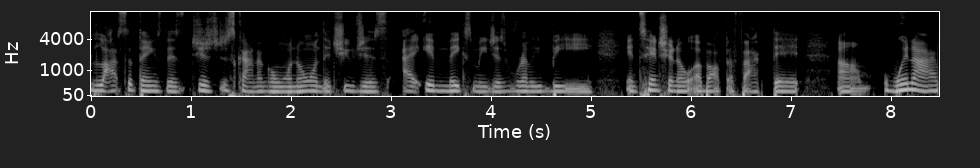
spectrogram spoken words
lots of things that just just kind of going on that you just I, it makes me just really be intentional about the fact that um, when I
